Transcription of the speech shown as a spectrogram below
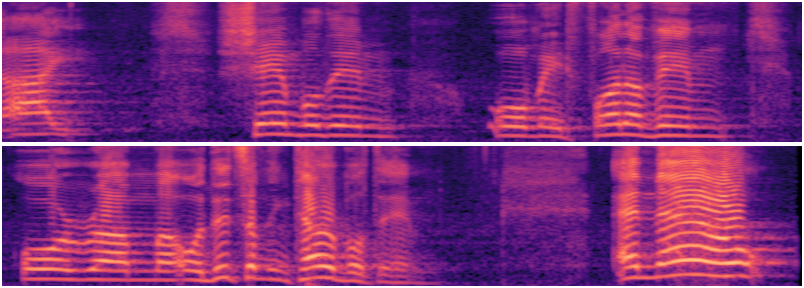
guy shambled him, or made fun of him, or, um, or did something terrible to him. And now,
